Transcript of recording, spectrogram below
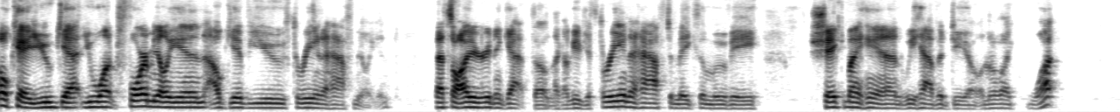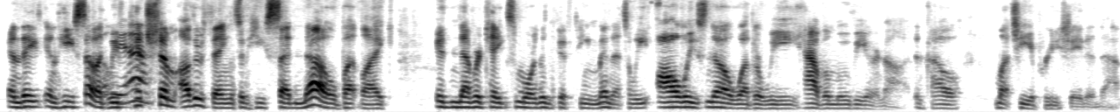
"Okay, you get you want four million. I'll give you three and a half million. That's all you're gonna get, though. Like I'll give you three and a half to make the movie. Shake my hand. We have a deal." And they're like, "What?" And they and he said, "Like Oh, we've yeah. pitched him other things, and he said no, but like." It never takes more than 15 minutes, and we always know whether we have a movie or not, and how much he appreciated that.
